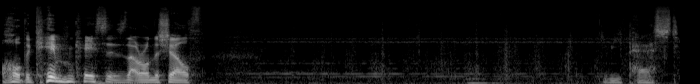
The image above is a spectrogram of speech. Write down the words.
all the game cases that are on the shelf. You be pest.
